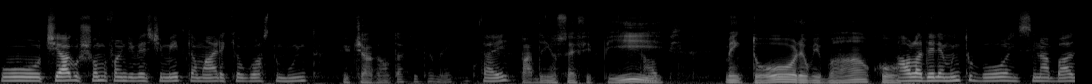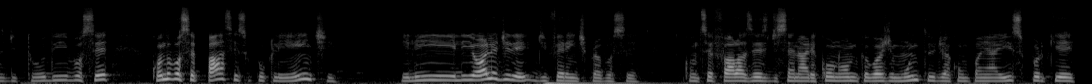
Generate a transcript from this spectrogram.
O Thiago Chomo falando de investimento, que é uma área que eu gosto muito. E o Tiagão tá aqui também. Tá aí? Padrinho CFP, Top. Mentor, eu me banco. A aula dele é muito boa, ensina a base de tudo. E você, quando você passa isso pro cliente, ele, ele olha diferente para você. Quando você fala, às vezes, de cenário econômico, eu gosto muito de acompanhar isso, porque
